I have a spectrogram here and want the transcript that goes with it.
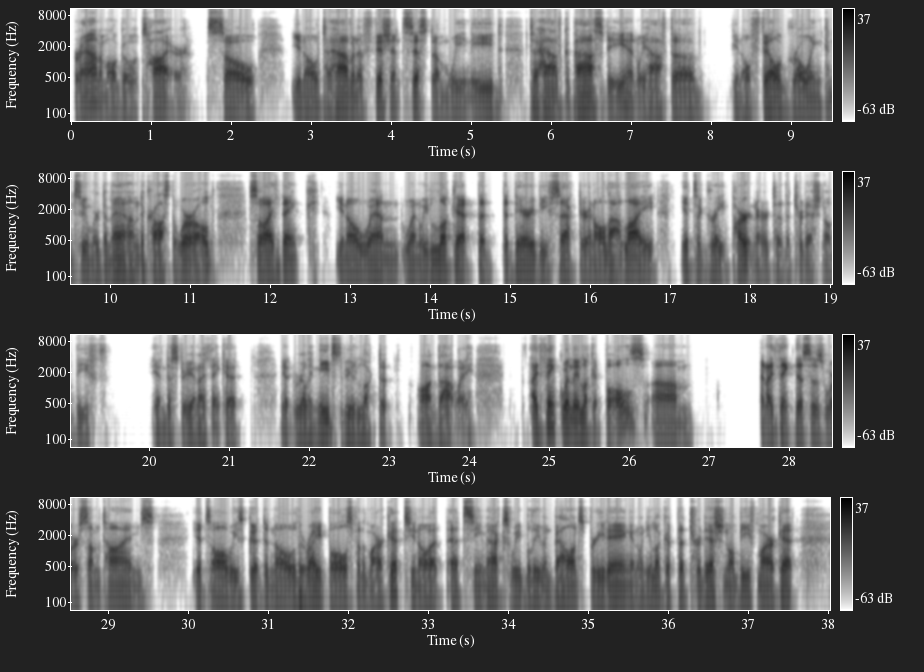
per animal goes higher. So, you know, to have an efficient system, we need to have capacity and we have to, you know, fill growing consumer demand across the world. So I think, you know, when when we look at the the dairy beef sector and all that light, it's a great partner to the traditional beef industry. And I think it it really needs to be looked at on that way. I think when they look at bulls, um, and I think this is where sometimes it's always good to know the right bulls for the market. You know, at, at Semex, we believe in balanced breeding. And when you look at the traditional beef market,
